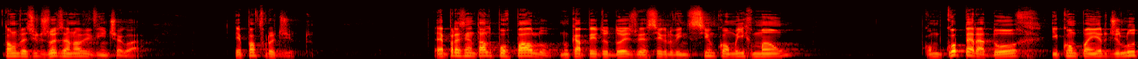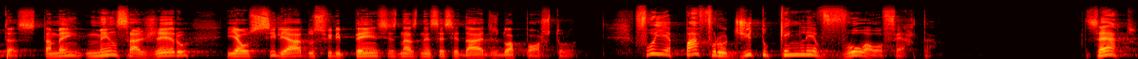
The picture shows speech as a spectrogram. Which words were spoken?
Então, no versículo 18, 19 e 20 agora. Epafrodito. É apresentado por Paulo no capítulo 2, versículo 25, como irmão, como cooperador e companheiro de lutas, também mensageiro e auxiliar dos filipenses nas necessidades do apóstolo. Foi Epafrodito quem levou a oferta. Certo?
